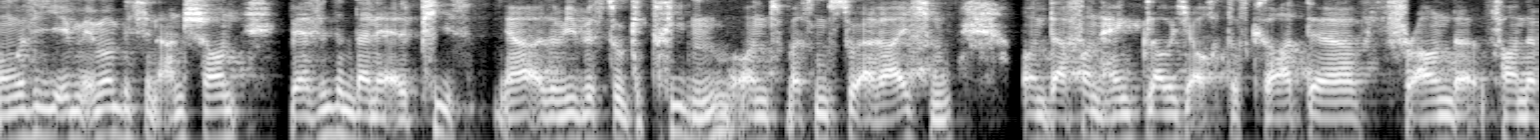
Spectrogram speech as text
man muss sich eben immer ein bisschen anschauen, wer sind denn deine LPs? Ja, also wie bist du getrieben und was musst du erreichen? Und davon hängt, glaube ich, auch das Grad der Founder, Founder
